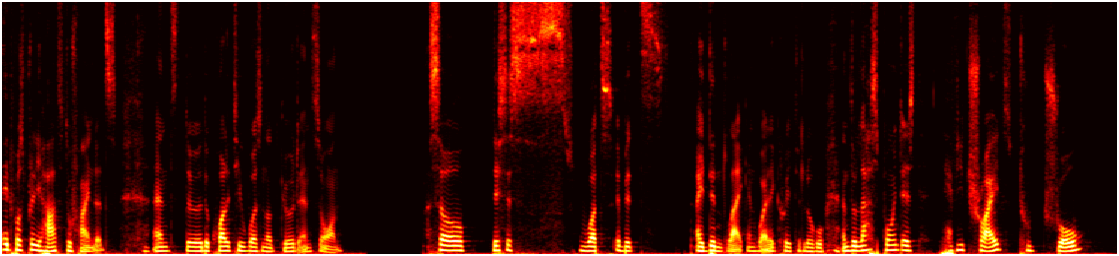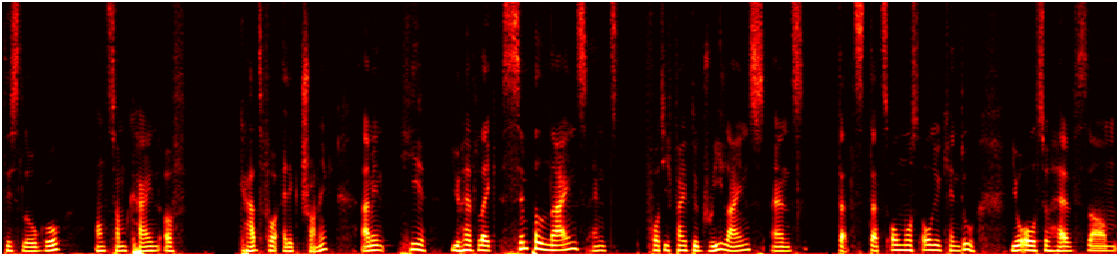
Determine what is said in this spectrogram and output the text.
it was pretty hard to find it and the, the quality was not good and so on. So this is what a bit I didn't like and why I created logo. And the last point is have you tried to draw this logo on some kind of CAD for electronic? I mean, here you have like simple lines and 45 degree lines and that's that's almost all you can do. You also have some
